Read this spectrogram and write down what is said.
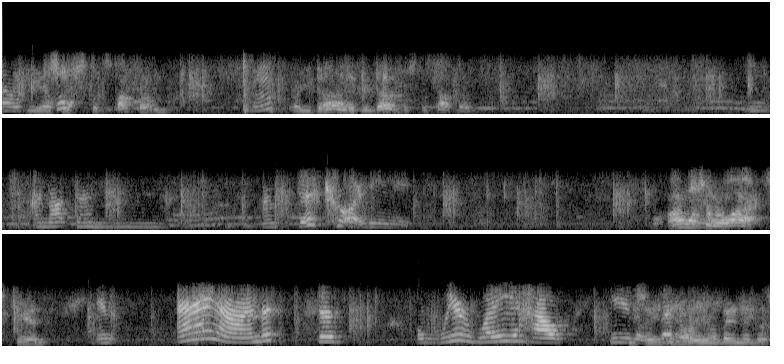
Oh, yeah, shit. push the stop button. Hmm? Are you done? If you're done, push the stop button. I'm not done. Recording it. I want to relax, kid. And there's a weird way how he's You see, you know you're abandoning this.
